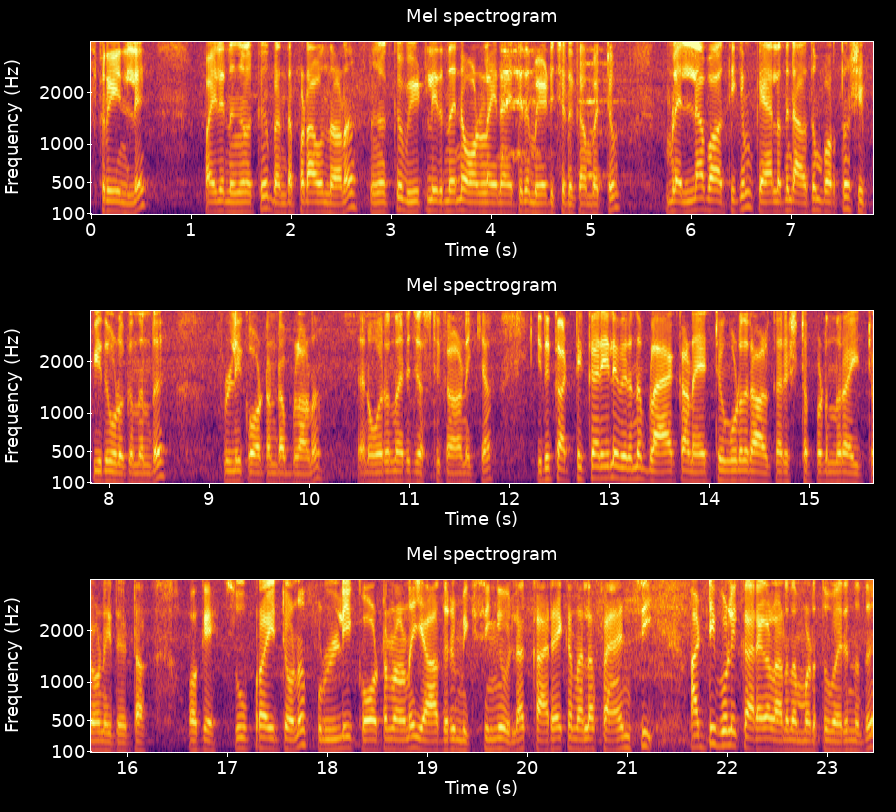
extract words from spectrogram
സ്ക്രീനിൽ അപ്പോൾ അതിൽ നിങ്ങൾക്ക് ബന്ധപ്പെടാവുന്നതാണ്. നിങ്ങൾക്ക് വീട്ടിലിരുന്ന് തന്നെ ഓൺലൈനായിട്ട് ഇത് മേടിച്ചെടുക്കാൻ പറ്റും. നമ്മൾ എല്ലാ ഭാഗത്തേക്കും കേരളത്തിന്റെ അകത്തും പുറത്തും ഷിപ്പ് ചെയ്ത് കൊടുക്കുന്നുണ്ട്. ഫുള്ളി കോട്ടൺ ഡബിളാണ് ഞാൻ ഓരോന്നായിട്ട് ജസ്റ്റ് കാണിക്കാം. ഇത് കട്ടിക്കരയിൽ വരുന്ന ബ്ലാക്കാണ് ഏറ്റവും കൂടുതൽ ആൾക്കാർ ഇഷ്ടപ്പെടുന്ന ഒരു ഐറ്റമാണ് ഇത് കേട്ടോ. ഓക്കെ സൂപ്പർ ഐറ്റമാണ് ഫുള്ളി കോട്ടൺ ആണ്. യാതൊരു മിക്സിങ്ങും ഇല്ല. കരയൊക്കെ നല്ല ഫാൻസി അടിപൊളി കരകളാണ് നമ്മുടെ അടുത്ത് വരുന്നത്.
